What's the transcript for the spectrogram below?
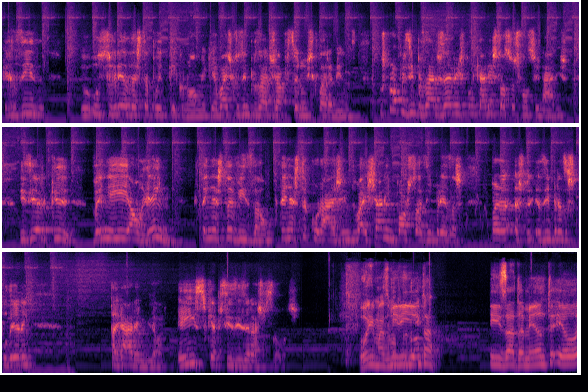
que reside o segredo desta política económica. Eu acho que os empresários já perceberam isto claramente. Os próprios empresários devem explicar isto aos seus funcionários, dizer que vem aí alguém que tem esta visão, que tem esta coragem de baixar impostos às empresas para as, as empresas poderem pagarem melhor. É isso que é preciso dizer às pessoas. Oi, mais uma Diria... pergunta? Exatamente. Eu,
